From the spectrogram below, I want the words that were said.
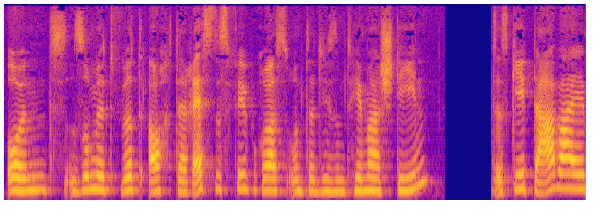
und somit wird auch der Rest des Februars unter diesem Thema stehen. Es geht dabei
